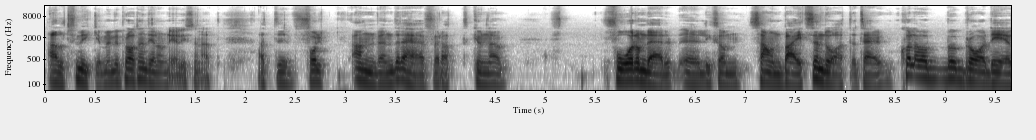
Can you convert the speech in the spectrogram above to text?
allt för mycket. Men vi pratar en del om det, liksom, att, att folk använder det här för att kunna få de där eh, liksom soundbitesen då. Att, att här, kolla vad bra det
